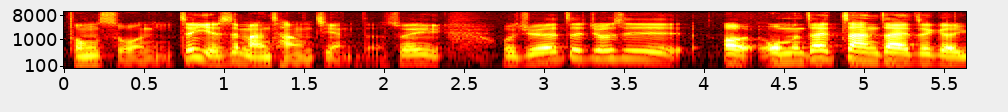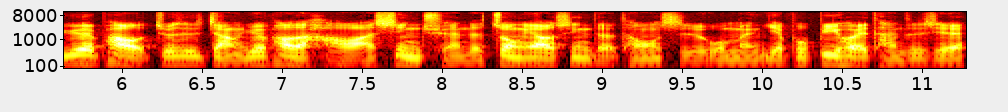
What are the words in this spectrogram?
封锁你，这也是蛮常见的，所以。我觉得这就是哦，我们在站在这个约炮，就是讲约炮的好啊，性权的重要性的同时，我们也不避讳谈这些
